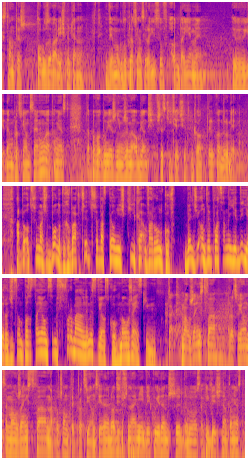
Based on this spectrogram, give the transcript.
stąd też poluzowaliśmy ten wymóg dwóch pracujących rodziców. Oddajemy jednemu pracującemu, natomiast to powoduje, że nie możemy objąć wszystkich dzieci, tylko, tylko drugiego. Aby otrzymać bon wychowawczy, trzeba spełnić kilka warunków. Będzie on wypłacany jedynie rodzicom pozostającym w formalnym związku małżeńskim. Tak, małżeństwa, pracujące małżeństwa, na początek pracujący jeden rodzic przynajmniej w wieku 1-3 wobec takich dzieci, natomiast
